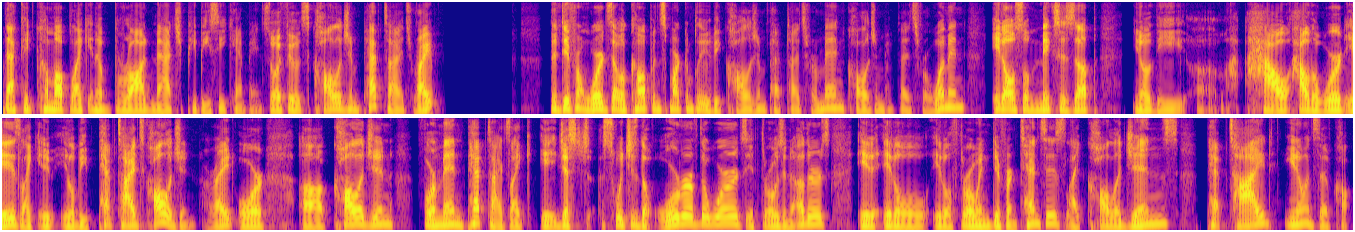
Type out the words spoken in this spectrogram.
that could come up like in a broad match PPC campaign. So if it was collagen peptides, right? The different words that will come up in Smart Complete would be collagen peptides for men, collagen peptides for women. It also mixes up, you know, the uh, how how the word is. Like it, will be peptides collagen, all right, or uh, collagen for men peptides. Like it just switches the order of the words. It throws in others. It, it'll it'll throw in different tenses like collagens peptide, you know, instead of co-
